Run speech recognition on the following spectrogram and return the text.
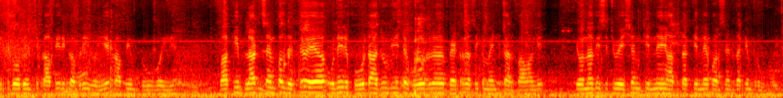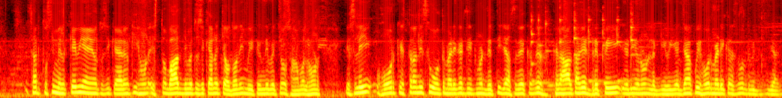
1-2 ਦਿਨ ਚ ਕਾਫੀ ਰਿਕਵਰੀ ਹੋਈ ਹੈ, ਕਾਫੀ ਇੰਪਰੂਵ ਹੋਈ ਹੈ। ਬਾਕੀ ਬਲੱਡ ਸੈਂਪਲ ਦਿੱਤੇ ਹੋਏ ਆ, ਉਹਦੀ ਰਿਪੋਰਟ ਆ ਜਾਊਗੀ ਤੇ ਹੋਰ ਬੈਟਰ ਅਸੀਂ ਕਮੈਂਟ ਕਰ ਪਾਵਾਂਗੇ। ਕਿ ਉਹਨਾਂ ਦੀ ਸਿਚੁਏਸ਼ਨ ਕਿੰਨੇ ਹੱਦ ਤੱਕ ਕਿੰਨੇ ਪਰਸੈਂਟ ਤੱਕ ਇੰਪਰੂਵ ਹੋਈ? ਸਰ ਤੁਸੀਂ ਮਿਲ ਕੇ ਵੀ ਆਏ ਹੋ ਤੁਸੀਂ ਕਹਿ ਰਹੇ ਹੋ ਕਿ ਹੁਣ ਇਸ ਤੋਂ ਬਾਅਦ ਜਿਵੇਂ ਤੁਸੀਂ ਕਹਿੰਦੇ 14 ਦੀ ਮੀਟਿੰਗ ਦੇ ਵਿੱਚ ਉਹ ਸ਼ਾਮਲ ਹੋਣ ਇਸ ਲਈ ਹੋਰ ਕਿਸ ਤਰ੍ਹਾਂ ਦੀ ਸਹੂਲਤ ਮੈਡੀਕਲ ਟ੍ਰੀਟਮੈਂਟ ਦਿੱਤੀ ਜਾ ਸਕਦੀ ਹੈ ਕਿਉਂਕਿ ਫਿਲਹਾਲ ਤਾਂ ਜੀ ਡ੍ਰਿਪ ਹੀ ਜਿਹੜੀ ਉਹਨਾਂ ਨੂੰ ਲੱਗੀ ਹੋਈ ਹੈ ਜਾਂ ਕੋਈ ਹੋਰ ਮੈਡੀਕਲ ਸਹੂਲਤ ਵੀ ਦਿੱਤੀ ਜਾ ਰਹੀ?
